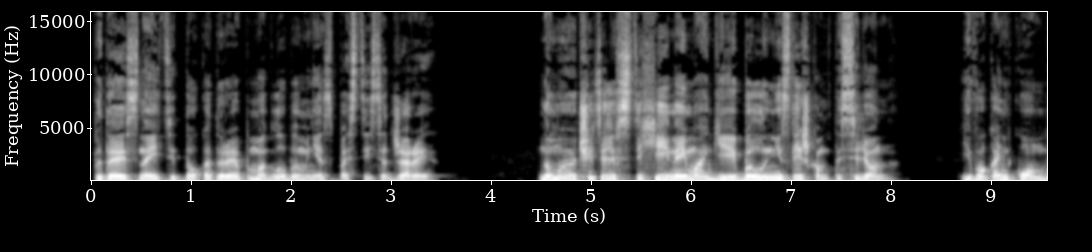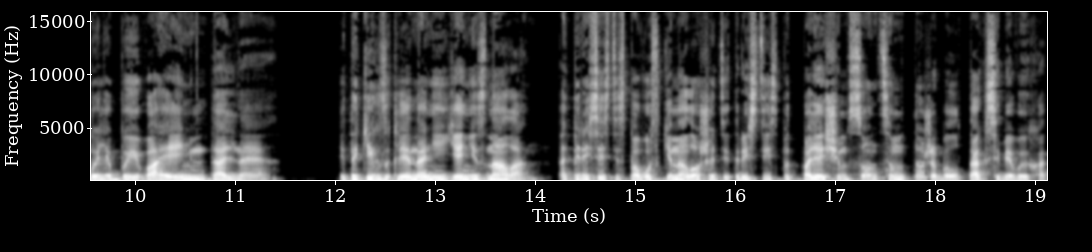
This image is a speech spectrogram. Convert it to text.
пытаясь найти то, которое помогло бы мне спастись от жары. Но мой учитель в стихийной магии был не слишком-то силен. Его коньком были боевая и ментальная. И таких заклинаний я не знала, а пересесть из повозки на лошадь и трястись под палящим солнцем тоже был так себе выход.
